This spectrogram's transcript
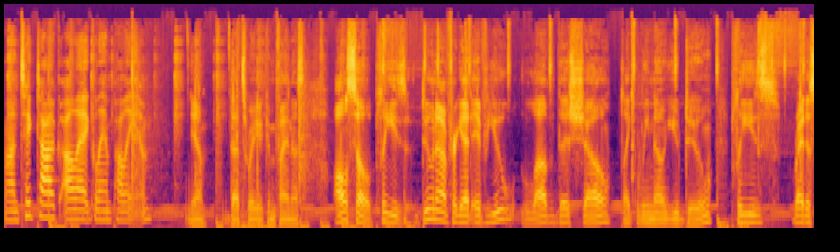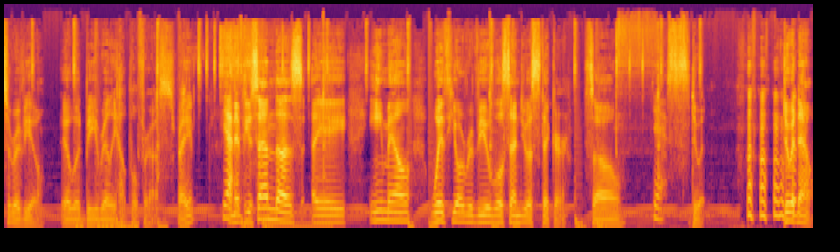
on TikTok, all at glampolyam. Yeah, that's where you can find us. Also, please do not forget if you love this show, like we know you do, please write us a review. It would be really helpful for us, right? Yes. And if you send us a email with your review, we'll send you a sticker. So Yes. do it. do it now.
